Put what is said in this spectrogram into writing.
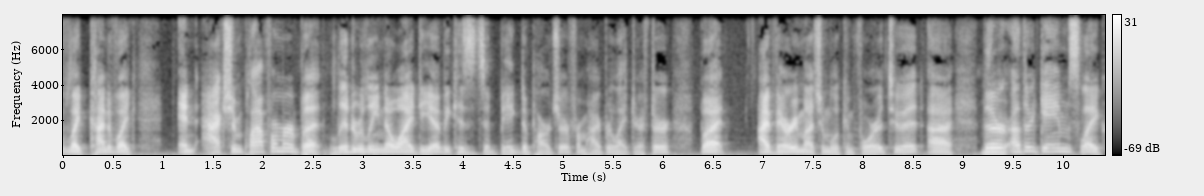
like kind of like an action platformer, but literally no idea because it's a big departure from Hyper Light Drifter. But I very much am looking forward to it. Uh, there are other games like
